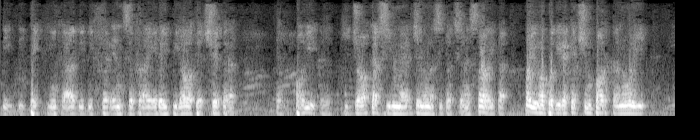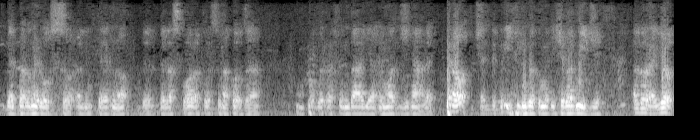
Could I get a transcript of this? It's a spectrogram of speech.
di, di tecnica, di differenze fra aerei, piloti, eccetera. E poi eh, chi gioca si immerge in una situazione storica. Poi uno può dire che ci importa noi del Barone Rosso all'interno del, della scuola, forse una cosa un po' guerrafendaia e marginale, però c'è il debriefing, come diceva Luigi. Allora io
